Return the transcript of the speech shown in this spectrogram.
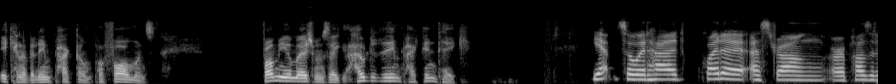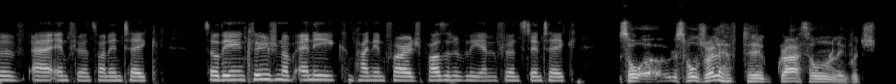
it can have an impact on performance. From your measurements, like how did it impact intake? Yeah, so it had quite a, a strong or a positive uh, influence on intake. So the inclusion of any companion forage positively influenced intake. So uh, I suppose relative to grass only, which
